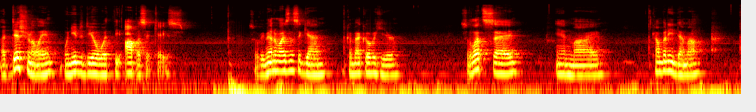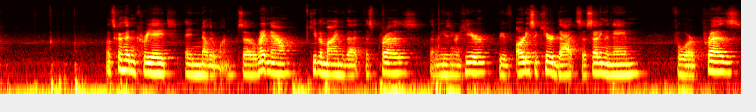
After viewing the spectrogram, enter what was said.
Additionally, we need to deal with the opposite case. So if we minimize this again, come back over here. So let's say in my company demo, let's go ahead and create another one. So right now, keep in mind that this Prez that I'm using right here, we've already secured that. So setting the name for Prez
